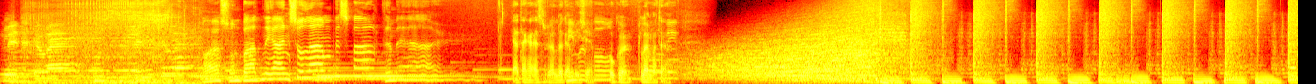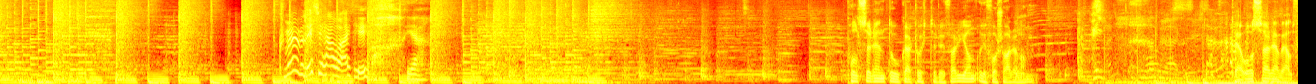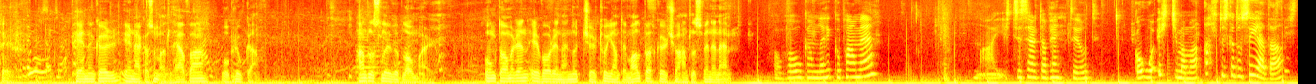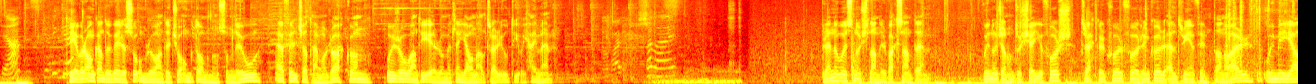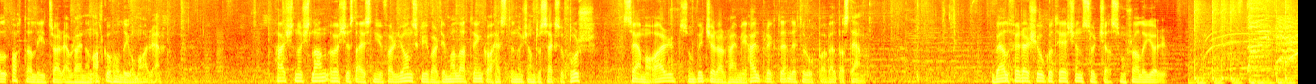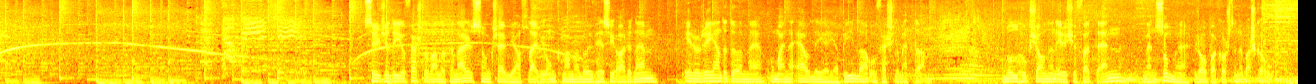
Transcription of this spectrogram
Minnes du er, minnes du er Og som badne ein så lampe spalte mer Jeg tenker jeg skulle lukke mye, og glemme det. Hver vil ikke hava eit hit? Åh, ja. Pulseren dukar tøytter i fyrjon og i forsvarenon. Hei! Det er åsar er velferd. Peninger er nekka som at leva og bruka. Handelsløyve blomar. Ungdomeren er våren en nutjer tøyante malbøkker til handelsvinnene. Ho ho, gamle hikko på meg. Nei, ikke ser det pent ut. Gå ikke, mamma. Alt du skal du se da. Visst, ja. Det er ångan du være så områdande til ungdomen som nu, er fylkja dem og røkken, og i råan til er om etlen jaunaltrar ute i heime. Brennevøs Nussland er vaksande. Og i 1924 drekker hver føringer eldre enn 15 år, og i meial 8 litrar av regnen alkohol i omare. Hash Nussland økjes eisen i fyrjon skriver til Malating og hesten 1926, samme år som vittjarar heim i heilbrykte letter opp av velbastem. Velferdarsjukoteken suttja som fralle gjør. Syrgjelig og ferslovanlokanar som krevja flere ungmann og løyvhes i årene, er og reande døme om eina avleia bila og ferslomentan. Nullhuksjonen er ikke født enn, men somme råpa korsene var skov.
